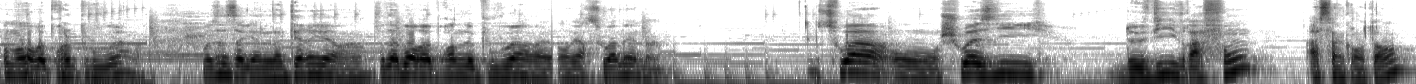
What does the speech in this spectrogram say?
Comment on reprend le pouvoir? Ça, ça vient de l'intérieur. Hein. faut d'abord reprendre le pouvoir euh, envers soi-même. Soit on choisit de vivre à fond à 50 ans,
